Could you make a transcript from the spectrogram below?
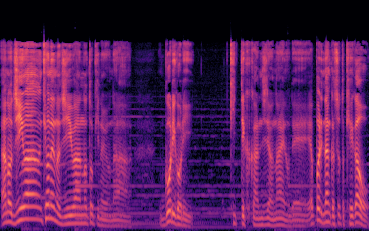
あの G1 去年の G1 の時のようなゴリゴリ切っていく感じではないのでやっぱりなんかちょっと怪我を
